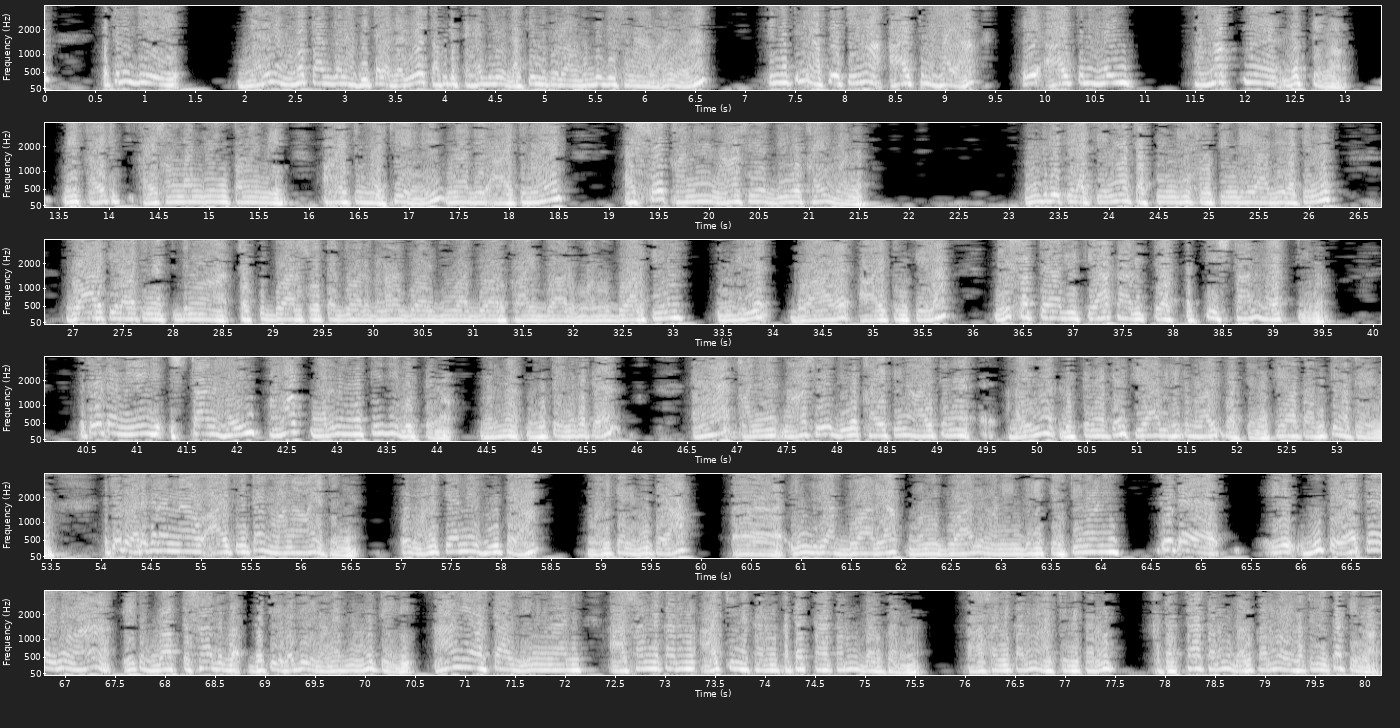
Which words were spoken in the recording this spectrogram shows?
එතනදී මරණ මොහොතක් ගැන හිතලා බැලුවොත් අපිට පැහැදිලිව දකින්න පුළුවන් බුද්ධ දේශනාව අනුව පින්වත්නි අපේ තියෙන ආයතන හයක් ඒ ආයතන හයෙන් පහක්ම දෙත් වෙනවා මේ කයට කය සම්බන්ධයෙන් තමයි මේ ආයතන තියෙන්නේ. මොනවාගේ ආයතනය ඇස කන නාසය දිව කය මන. ඉන්ද්‍රිය කියලා කියනවා චක්කුන්ද්‍රිය සෝතින්ද්‍රිය ආදී වචන. ద్వාර කියලා වචනයක් තිබෙනවා චක්කු ద్వාර සෝත ద్వාර ගහර ద్వාර ජීව ద్వාර කාය ద్వාර මනෝ ద్వාර කියලා. ඉන්ද්‍රිය ద్వාර ආයතන කියලා මේ සත්‍යයේ ක්‍රියාකාරීත්වයක් ඇති ස්ථාන හයක් තියෙනවා. එතකොට මේ ස්ථාන හයෙන් පහක් මරණ මොහොතේදී ලොක් වෙනවා. මරණ මොහොත එනකොට ආ කන නාසය දිව කය කියන ආයතන හයම ලොක් වෙනවා කියන ක්‍රියා විහිිත භාවයට පත් වෙනවා. ක්‍රියාකාරීත්වය නැති වෙනවා. එතකොට වැඩ කරන්නා වූ ආයතනයට මන ආයතනය. ඔය මන කියන්නේ රූපයක්. මන කියන්නේ රූපයක්. ඉන්ද්‍රිය ద్వාරයක් මනෝද්වාරය මන ඉන්ද්‍රිය කියලා තියෙනවනේ. එතකොට ඒ රූපයට එනවා. ඒක හුඟක් ප්‍රසාද ගතිය වැඩි වෙනවා නැත්නම් මොහොතේදී ආන්‍ය අවස්ථාවේදී එනවාද ආසන්න කර්ම ආචින්න කර්ම කටත්තා කර්ම දරු කර්ම. ආසන්න කර්ම ආචින්න කර්ම කටත්තා කර්ම දරු කර්ම ඔය හතර එකක් එනවා.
